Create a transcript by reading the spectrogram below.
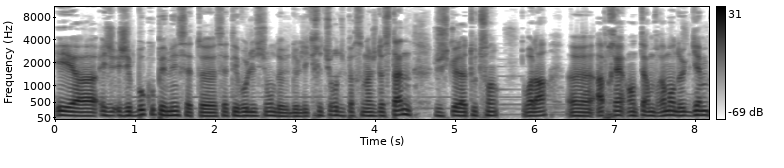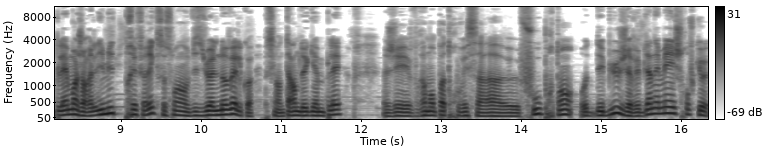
Et, euh, j'ai beaucoup aimé cette, cette évolution de, l'écriture du personnage de Stan jusque la toute fin. Voilà. Euh, après, en termes vraiment de gameplay, moi j'aurais limite préféré que ce soit un visual novel, quoi. Parce qu'en termes de gameplay, j'ai vraiment pas trouvé ça euh, fou. Pourtant, au début, j'avais bien aimé. Je trouve que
